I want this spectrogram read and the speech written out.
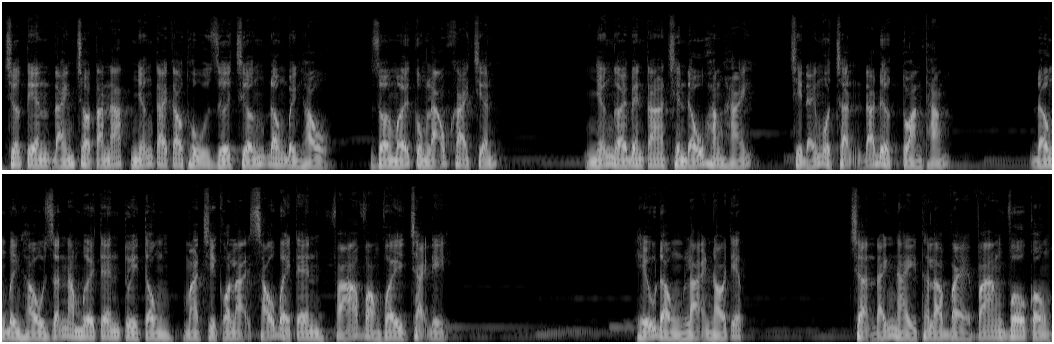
Trước tiên đánh cho tan nát những tay cao thủ dưới trướng Đông Bình Hầu, Rồi mới cùng lão khai chiến. Những người bên ta chiến đấu hăng hái, Chỉ đánh một trận đã được toàn thắng. Đông Bình Hầu dẫn 50 tên tùy tùng Mà chỉ còn lại 6-7 tên phá vòng vây chạy đi. Hiếu Đồng lại nói tiếp. Trận đánh này thật là vẻ vang vô cùng.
